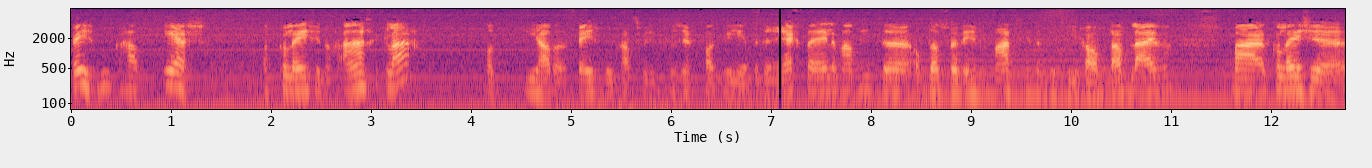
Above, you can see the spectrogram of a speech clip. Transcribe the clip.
Facebook had eerst het college nog aangeklaagd. Want die hadden, Facebook had zoiets gezegd van jullie hebben de rechten helemaal niet eh, op dat soort informatie. En dan moeten jullie gewoon vanaf blijven. Maar het college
